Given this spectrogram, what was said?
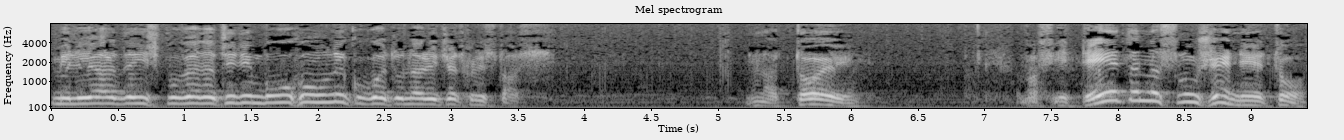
милиарда изповедат един богохулник, когато наричат Христос. Но той в идеята на служението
